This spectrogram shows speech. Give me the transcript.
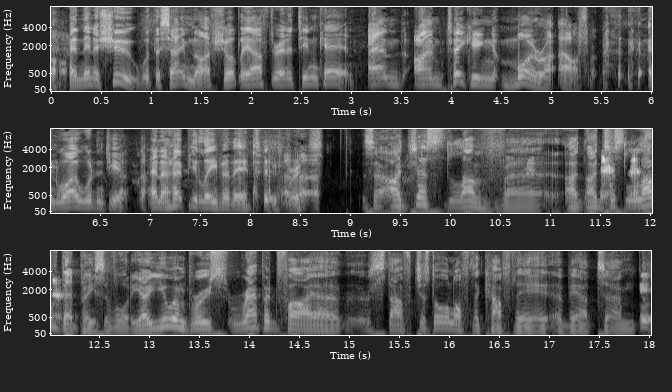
And then a shoe with the same knife shortly after at a tin can. And I'm taking Moira out. and why wouldn't you? And I hope you leave her there too, Bruce. So I just love, uh, I, I, just love that piece of audio. You and Bruce, rapid fire stuff, just all off the cuff there about um, yeah.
